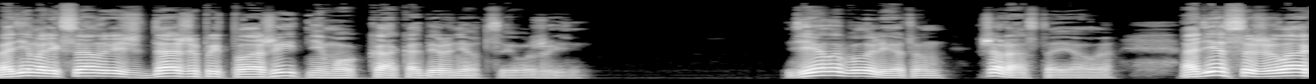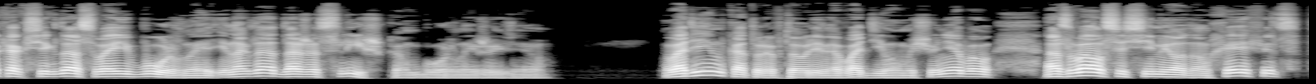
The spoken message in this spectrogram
Вадим Александрович даже предположить не мог, как обернется его жизнь. Дело было летом, жара стояла. Одесса жила, как всегда, своей бурной, иногда даже слишком бурной жизнью. Вадим, который в то время Вадимом еще не был, озвался Семеном Хейфиц,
